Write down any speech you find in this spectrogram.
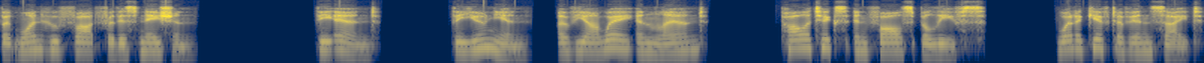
but one who fought for this nation. The end. The union, of Yahweh and land? Politics and false beliefs. What a gift of insight.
